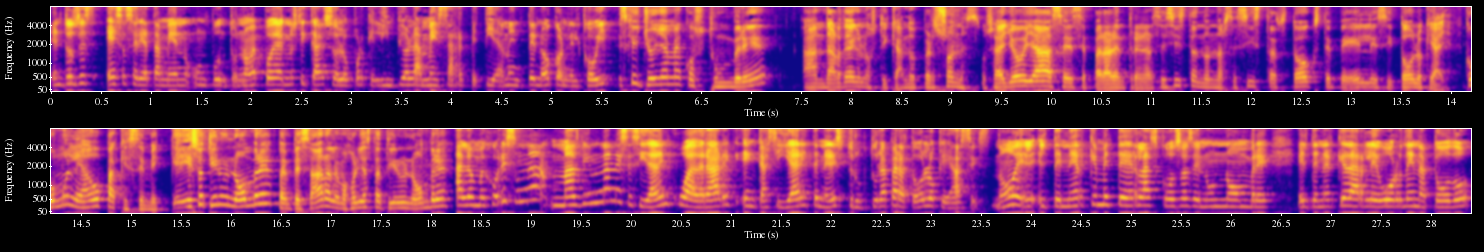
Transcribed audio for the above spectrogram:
Entonces, eso sería también un punto. No me puedo diagnosticar solo porque limpio la mesa repetidamente, ¿no? Con el COVID. Es que yo ya me acostumbré a andar diagnosticando personas. O sea, yo ya sé separar entre narcisistas, no narcisistas, TOCs, TPLs y todo lo que haya. ¿Cómo le hago para que se me... ¿Eso tiene un nombre? Para empezar, a lo mejor ya hasta tiene un nombre. A lo mejor es una, más bien una necesidad de encuadrar, encasillar y tener estructura para todo lo que haces, ¿no? El, el tener que meter las cosas en un nombre, el tener que darle orden a todo.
